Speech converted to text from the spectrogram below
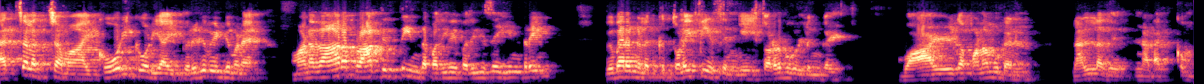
லட்ச லட்சமாய் கோடி கோடியாய் பெருக வேண்டுமென மனதார பிரார்த்தித்து இந்த பதிவை பதிவு செய்கின்றேன். விவரங்களுக்கு தொலைபேசி எண்ணில் தொடர்பு கொள்ளுங்கள். வாழ்க பணமுடன் நல்லது நடக்கும்.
